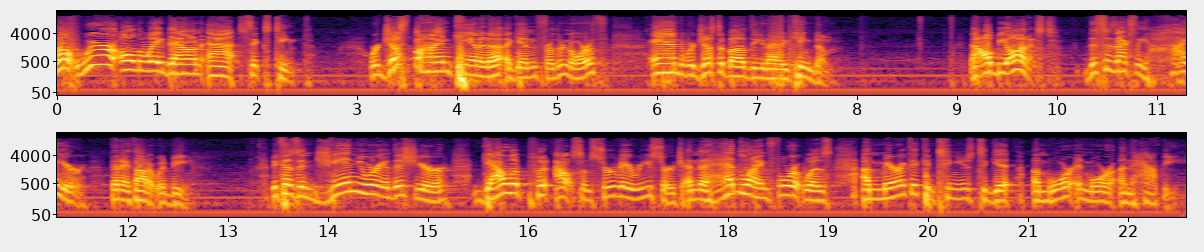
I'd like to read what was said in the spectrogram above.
Well, we're all the way down at 16th. We're just behind Canada, again, further north, and we're just above the United Kingdom. Now, I'll be honest, this is actually higher than I thought it would be. Because in January of this year, Gallup put out some survey research, and the headline for it was America continues to get more and more unhappy.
